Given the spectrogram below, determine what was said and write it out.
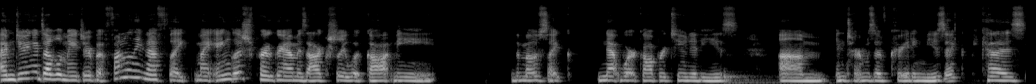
I'm doing a double major, but funnily enough, like my English program is actually what got me the most like network opportunities um, in terms of creating music because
